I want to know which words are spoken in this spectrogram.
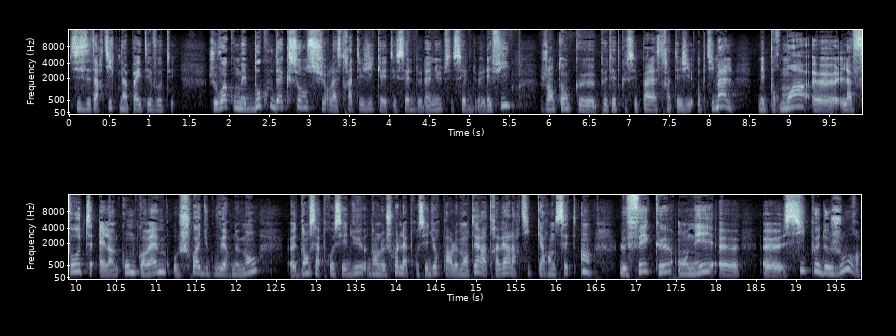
si cet article n'a pas été voté? Je vois qu'on met beaucoup d'accent sur la stratégie qui a été celle de l'ANUPS et celle de LFI. J'entends que peut-être que ce n'est pas la stratégie optimale, mais pour moi, euh, la faute, elle incombe quand même au choix du gouvernement dans sa procédure, dans le choix de la procédure parlementaire à travers l'article 47.1. Le fait qu'on ait euh, si peu de jours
